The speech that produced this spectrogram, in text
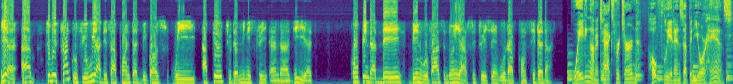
Yeah, um, to be frank with you, we are disappointed because we appealed to the ministry and uh, GES, hoping that they, being with us, knowing our situation, would have considered us. Waiting on a tax return? Hopefully, it ends up in your hands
